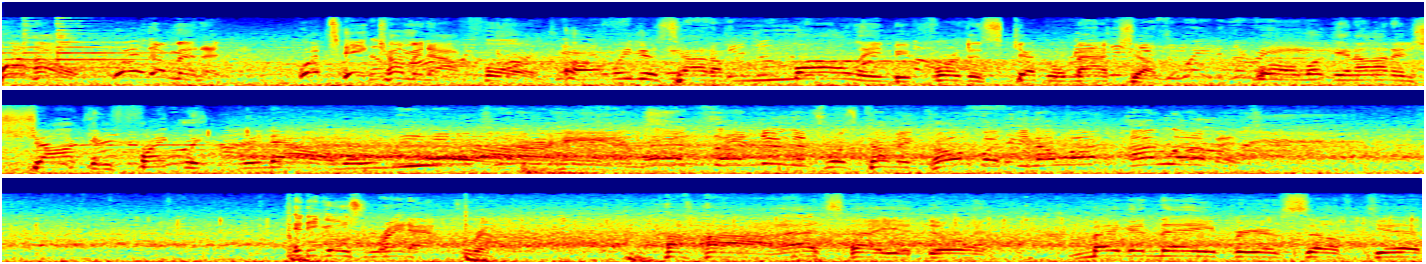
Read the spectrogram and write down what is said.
Wow, wait a minute. What's he coming out for? Oh, we just had a mauling before the scheduled matchup. We're all looking on in shock, and frankly, we now have a war on our hands. That's, I knew this was coming, Cole, but you know what? I love it. And he goes right after him. That's how you do it. Make a name for yourself, kid.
